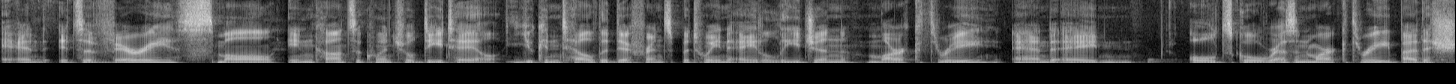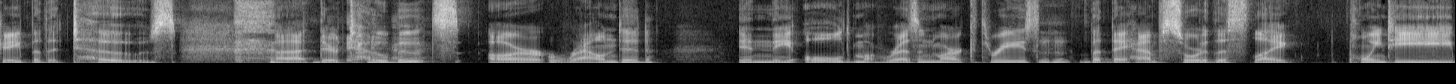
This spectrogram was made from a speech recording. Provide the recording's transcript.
and it's a very small, inconsequential detail. You can tell the difference between a Legion Mark III and a old school resin Mark III by the shape of the toes. Uh, their toe boots are rounded in the old resin Mark IIIs, mm-hmm. but they have sort of this like pointy,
